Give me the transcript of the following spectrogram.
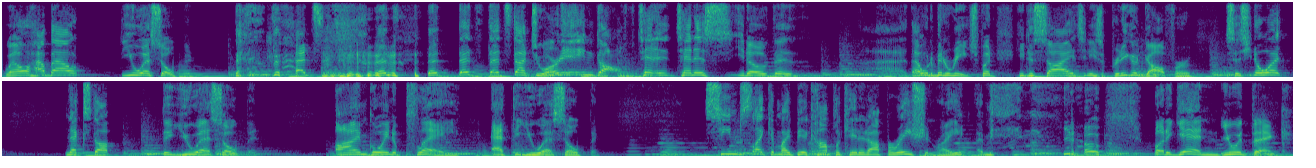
Well, how about the U.S. Open? that's that's that, that's that's not too hard in golf, Ten, tennis. You know, the uh, that would have been reached, but he decides, and he's a pretty good golfer. Says, you know what? Next up, the U.S. Open. I'm going to play at the U.S. Open. Seems like it might be a complicated operation, right? I mean, you know, but again, you would think.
